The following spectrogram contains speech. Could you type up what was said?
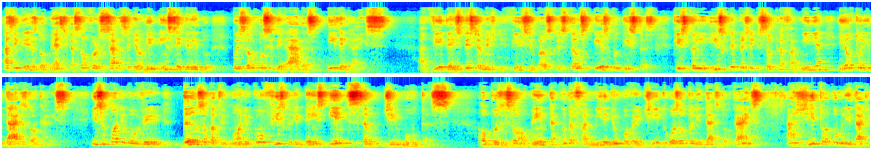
as igrejas domésticas são forçadas a se reunir em segredo, pois são consideradas ilegais. A vida é especialmente difícil para os cristãos ex-budistas, que estão em risco de perseguição pela família e autoridades locais. Isso pode envolver danos ao patrimônio, confisco de bens e emissão de multas. A oposição aumenta quando a família de um convertido ou as autoridades locais agitam a comunidade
